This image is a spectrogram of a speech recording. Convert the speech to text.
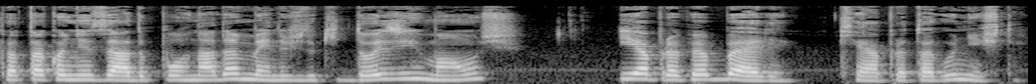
protagonizado por nada menos do que dois irmãos e a própria Belle, que é a protagonista.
